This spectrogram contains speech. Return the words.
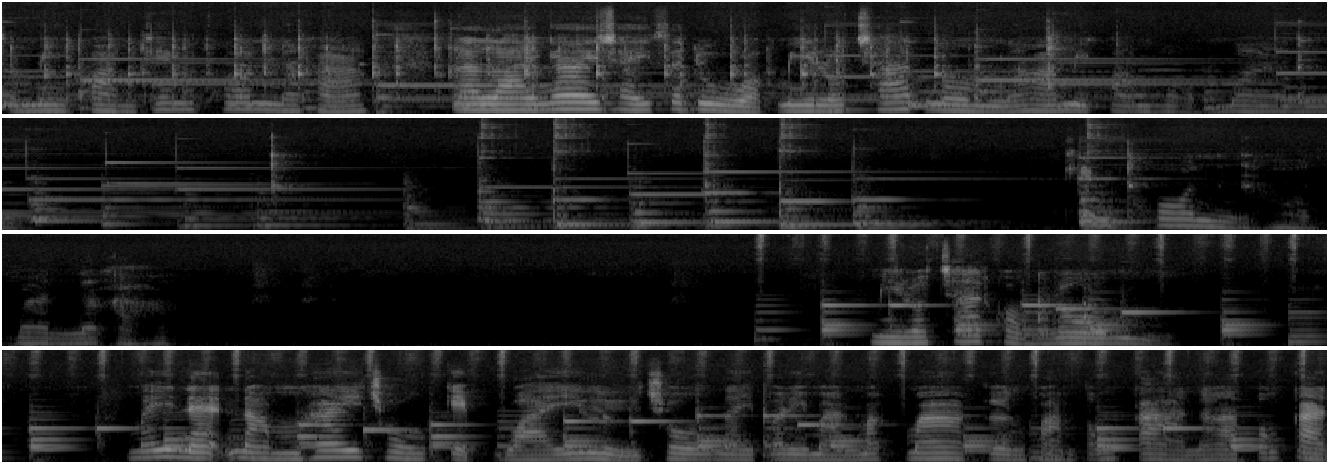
จะมีความเข้มข้นนะคะ ละลายง่ายใช้สะดวกมีรสชาตินมนะคะ มีความหอมมัน เข้มข้นหอมมันนะคะ มีรสชาติของนม ไม่แนะนำให้ชงเก็บไว้หรือชงในปริมาณมาก ๆ เกินความต้องการนะคะ ต้องการ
